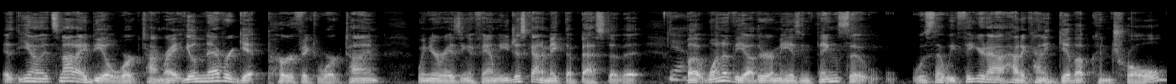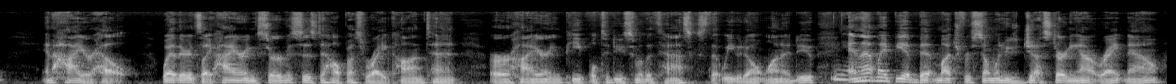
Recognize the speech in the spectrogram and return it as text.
it, you know, it's not ideal work time, right? You'll never get perfect work time when you're raising a family. You just got to make the best of it. Yeah. But one of the other amazing things that was that we figured out how to kind of give up control and hire help, whether it's like hiring services to help us write content or hiring people to do some of the tasks that we don't want to do. And that might be a bit much for someone who's just starting out right now.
